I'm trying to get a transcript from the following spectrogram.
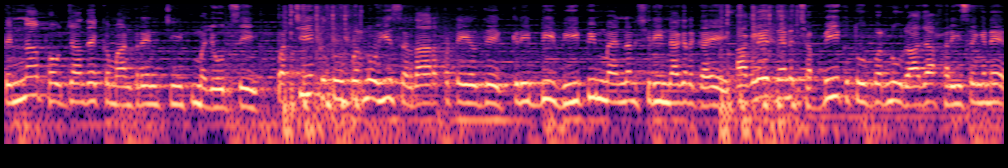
ਤਿੰਨਾਂ ਫੌਜਾਂ ਦੇ ਕਮਾਂਡਰ ਇਨ ਚੀਫ ਮੌਜੂਦ ਸੀ। 25 ਅਕਤੂਬਰ ਨੂੰ ਹੀ ਸਰਦਾਰ ਪਟੇਲ ਦੇ ਕਰੀਬੀ ਵੀਪੀ ਮੈਨਨ ਸ਼੍ਰੀਨਗਰ ਗਏ। ਅਗਲੇ ਦਿਨ 26 ਅਕਤੂਬਰ ਨੂੰ ਰਾਜਾ ਹਰੀ ਸਿੰਘ ਨੇ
